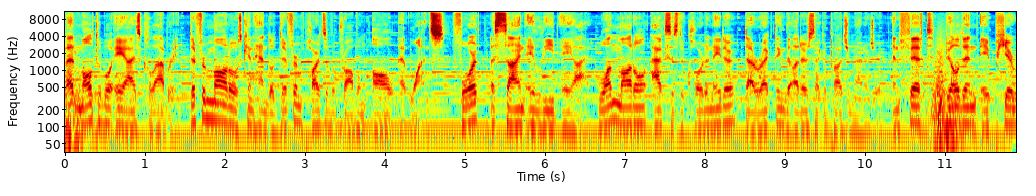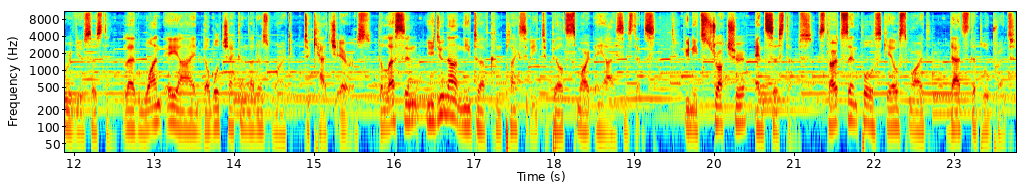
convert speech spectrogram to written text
let multiple AIs collaborate. Different models can handle different parts of a problem all at once. Fourth, assign a lead AI. One model acts as the coordinator, directing the others like a project manager. And fifth, build in a peer review system. Let one AI double check another's work to catch errors. The lesson, you do not need to have complexity to build smart AI systems. You need structure and systems. Start simple, scale smart, that's the blueprint.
